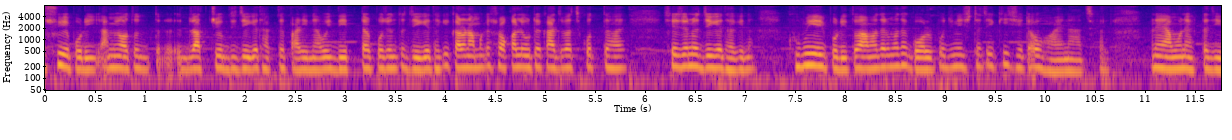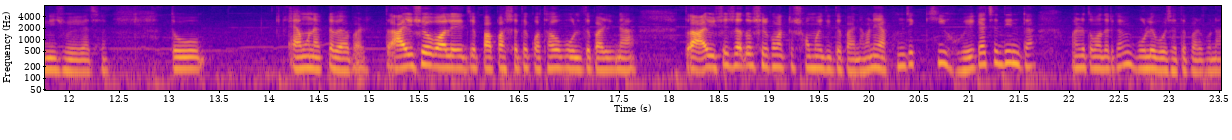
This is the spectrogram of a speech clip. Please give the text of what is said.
শুয়ে পড়ি। আমি অত রাত্রি অবধি জেগে থাকতে পারি না। ওই দেড়টা পর্যন্ত জেগে থাকি, কারণ আমাকে সকালে উঠে কাজবাজ করতে হয়। সেই জন্য জেগে থাকি না। ঘুমিয়েই পড়ি। তো আমাদের মধ্যে গল্প জিনিসটা যে কি সেটাও হয় না আজকাল। মানে এমন একটা জিনিস হয়ে গেছে। তো এমন একটা ব্যাপার। তো আয়ুষও বলে যে পাপার সাথে কথাও বলতে পারি না। তো আয়ুষের সাথেও সেরকম একটা সময় দিতে পারি না। মানে এখন যে কি হয়ে গেছে দিনটা মানে তোমাদেরকে আমি বলে বোঝাতে পারব না।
